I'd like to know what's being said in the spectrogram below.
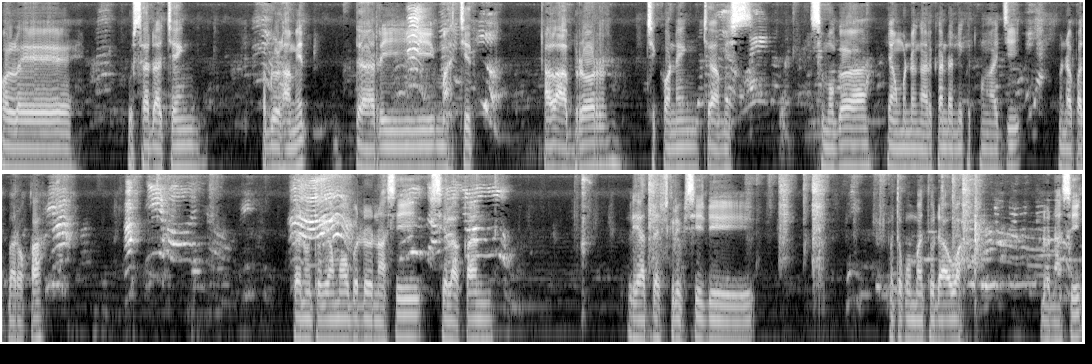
oleh Ustadz Aceng Abdul Hamid dari Masjid Al Abror Cikoneng Ciamis. Semoga yang mendengarkan dan ikut mengaji mendapat barokah dan untuk yang mau berdonasi silakan lihat deskripsi di untuk membantu dakwah donasi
